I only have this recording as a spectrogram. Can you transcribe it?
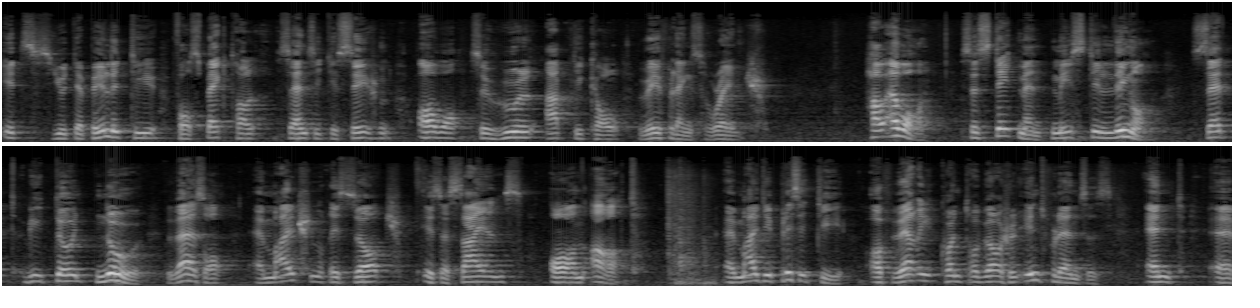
its suitability for spectral sensitization over the whole optical wavelength range. However, the statement may still linger that we don't know whether emulsion research is a science or an art. A multiplicity of very controversial influences and uh,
